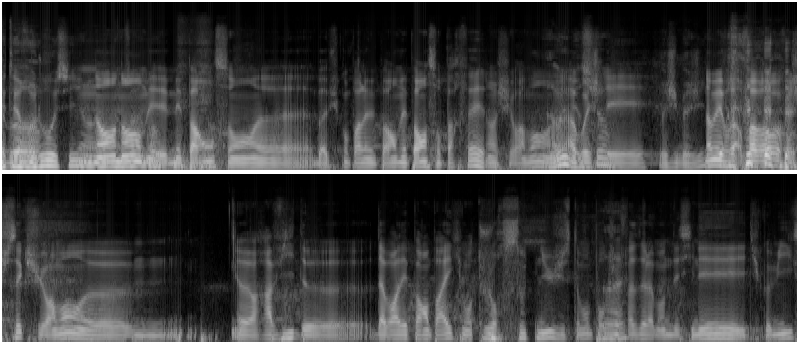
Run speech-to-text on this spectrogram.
étaient relous aussi hein, non, non, mais mes parents sont. euh, bah, vu qu'on parle de mes parents, mes parents sont parfaits. Non, je suis vraiment. Ah oui, bien ouais, je les. J'imagine. Non, mais enfin, enfin, je sais que je suis vraiment euh, euh, ravi de- d'avoir des parents pareils qui m'ont toujours soutenu justement pour que je fasse de la bande dessinée et du comics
